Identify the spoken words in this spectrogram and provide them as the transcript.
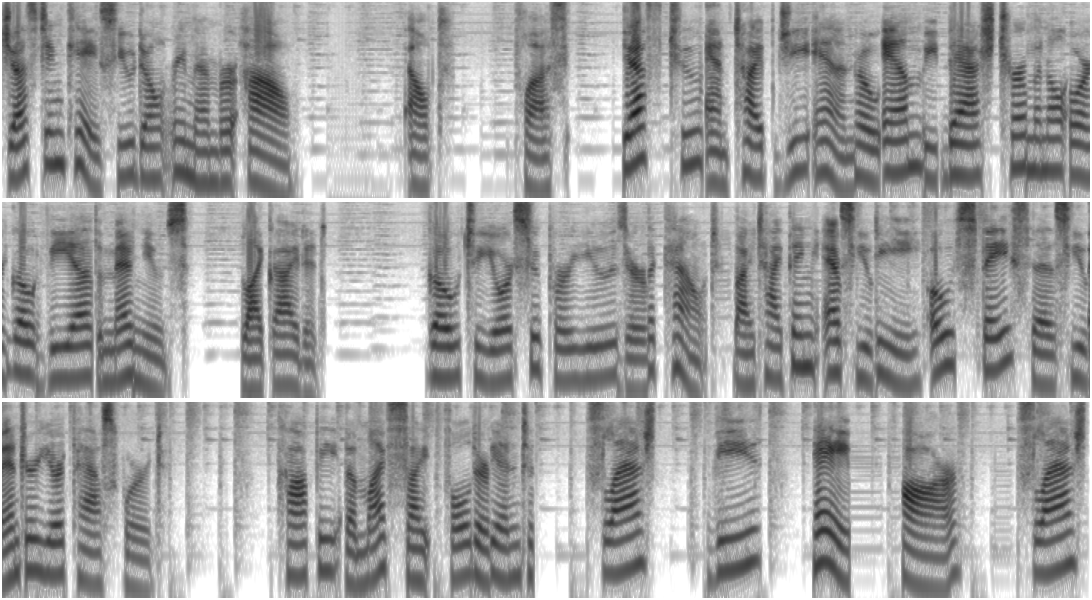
Just in case you don't remember how. Alt plus F2 and type GNOME-terminal or go via the menus, like I did. Go to your super user account by typing sudo space as you enter your password. Copy the My Site folder into slash v a r slash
